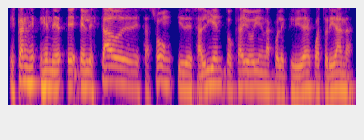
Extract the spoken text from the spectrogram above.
Están en el, el estado de desazón y desaliento que hay hoy en la colectividad ecuatoriana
